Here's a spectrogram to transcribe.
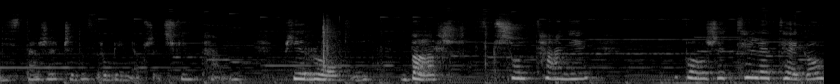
Lista rzeczy do zrobienia przed świętami. Pierogi, barszcz, sprzątanie. Boże, tyle tego.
